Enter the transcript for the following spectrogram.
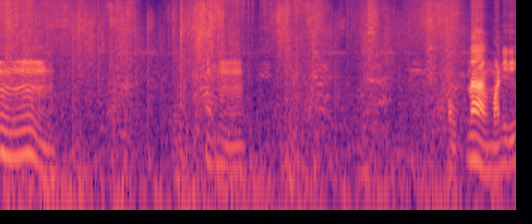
อืมอื้อหือเอาหน้ามานี่ดิ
